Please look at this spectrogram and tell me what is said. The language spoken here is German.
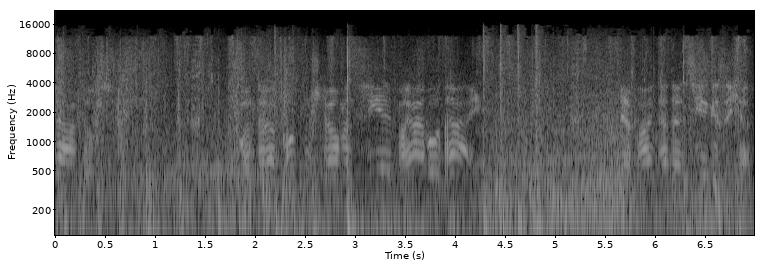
Status. Unsere Truppen stürmen Ziel Bravo 3. Der Feind hat ein Ziel gesichert.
